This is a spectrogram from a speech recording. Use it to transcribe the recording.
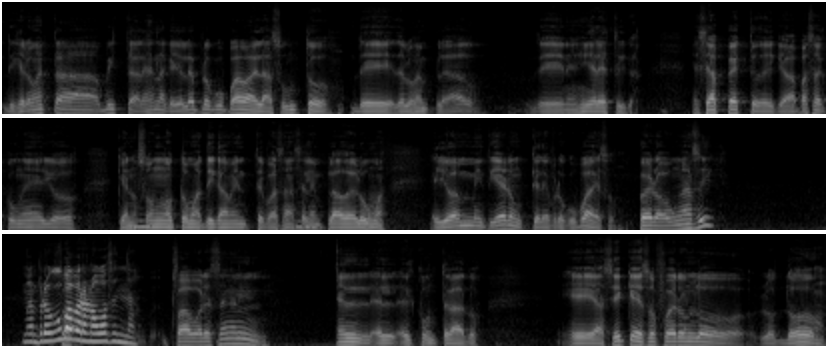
dijeron esta vista, Alejandra, que ellos les preocupaba el asunto de, de los empleados de energía eléctrica. Ese aspecto de qué va a pasar con ellos, que no son automáticamente pasan a ser empleados de Luma. Ellos admitieron que les preocupa eso. Pero aún así, Me preocupa, pero no voy a hacer nada. favorecen el, el, el- el contrato. Eh, así que esos fueron los, los dos,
